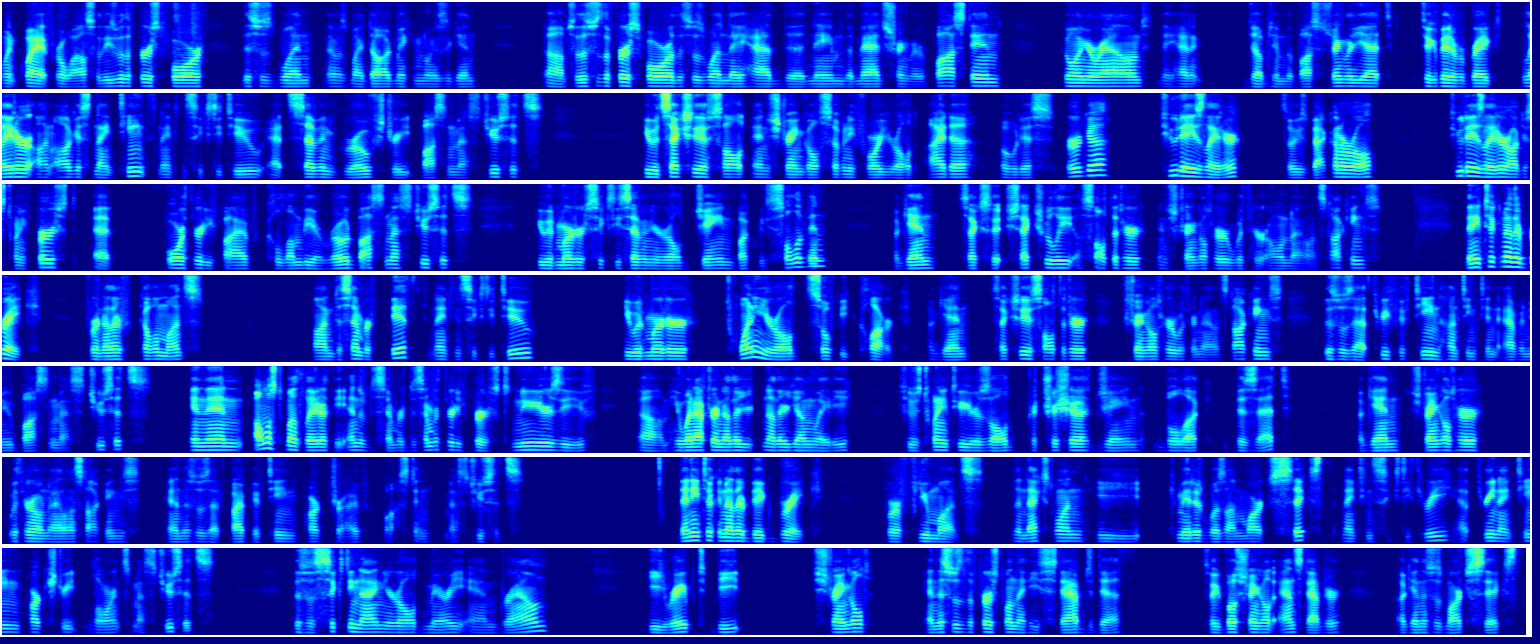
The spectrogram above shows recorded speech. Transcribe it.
went quiet for a while. So these were the first four. This was when, that was my dog making noise again. Um, so this was the first four. This was when they had the name the Mad Strangler of Boston going around. They hadn't dubbed him the Boston Strangler yet. Took a bit of a break. Later on August 19th, 1962, at 7 Grove Street, Boston, Massachusetts, he would sexually assault and strangle 74 year old Ida Otis Irga. Two days later, so he's back on a roll. Two days later, August 21st, at 435 Columbia Road, Boston, Massachusetts. He would murder 67 year old Jane Buckley Sullivan. Again, sex- sexually assaulted her and strangled her with her own nylon stockings. Then he took another break for another couple months. On December 5th, 1962, he would murder 20 year old Sophie Clark. Again, sexually assaulted her, strangled her with her nylon stockings. This was at 315 Huntington Avenue, Boston, Massachusetts. And then almost a month later, at the end of December, December 31st, New Year's Eve, um, he went after another another young lady. She was 22 years old, Patricia Jane Bullock Bissette. Again, strangled her with her own nylon stockings, and this was at 515 Park Drive, Boston, Massachusetts. Then he took another big break for a few months. The next one he committed was on March 6th, 1963, at 319 Park Street, Lawrence, Massachusetts. This was 69 year old Mary Ann Brown. He raped, beat, strangled, and this was the first one that he stabbed to death. So he both strangled and stabbed her. Again, this was March 6th.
